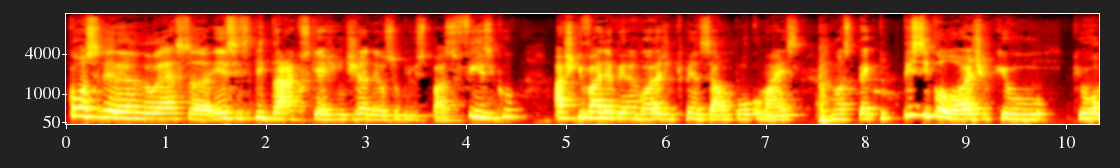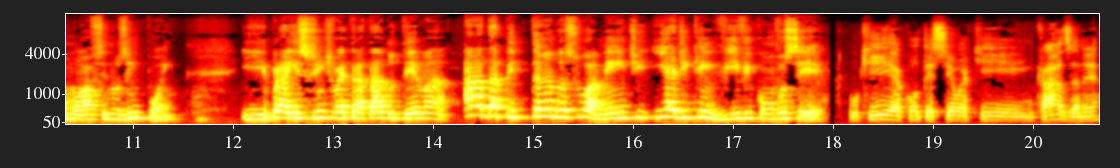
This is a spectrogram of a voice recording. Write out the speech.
Considerando essa, esses pitacos que a gente já deu sobre o espaço físico, acho que vale a pena agora a gente pensar um pouco mais no aspecto psicológico que o, que o home office nos impõe. E para isso a gente vai tratar do tema adaptando a sua mente e a de quem vive com você o que aconteceu aqui em casa, né?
